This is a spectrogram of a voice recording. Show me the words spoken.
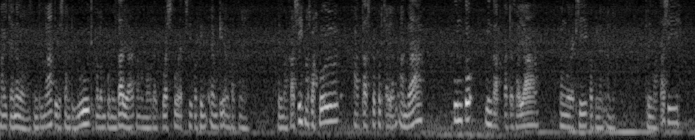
my channel. Tentunya tuliskan dulu di kolom komentar ya kalau mau request koreksi coding MT4-nya. Terima kasih Mas Fahrul atas kepercayaan Anda untuk minta kepada saya mengoreksi codingan Anda. Terima kasih.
